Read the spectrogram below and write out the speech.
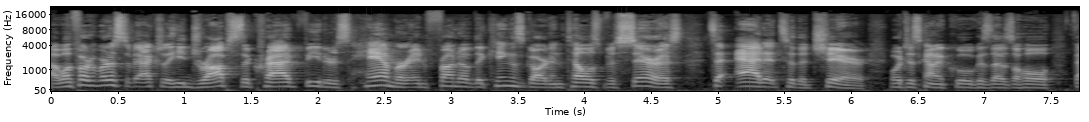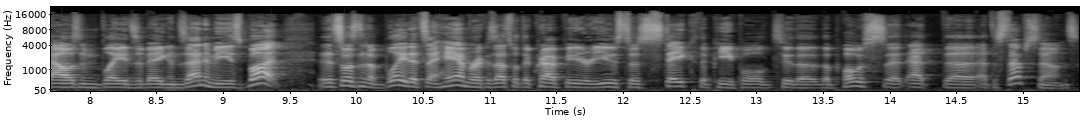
Uh, well, first, of actually, he drops the crab feeder's hammer in front of the Kingsguard and tells Viserys to add it to the chair, which is kind of cool because there's a whole thousand blades of Aegon's enemies. But this wasn't a blade; it's a hammer because that's what the crab feeder used to stake the people to the the posts at, at the at the stepstones.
